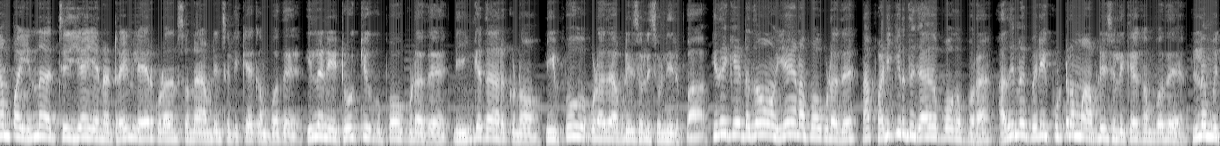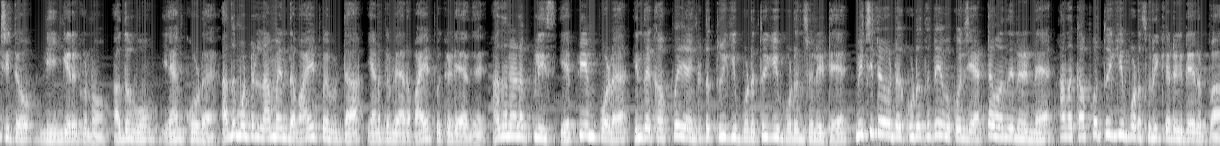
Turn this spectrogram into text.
ஏன்பா என்ன ஆச்சு ஏன் என்ன ட்ரெயின்ல ஏறக்கூடாதுன்னு சொன்ன அப்படின்னு சொல்லி கேட்கும்போது இல்ல நீ டோக்கியோக்கு போக கூடாது நீ இங்க தான் இருக்கணும். நீ போக கூடாது அப்படின்னு சொல்லி சொல்லியிருப்பா. இதை கேட்டதும் ஏன் நான் போக கூடாது நான் படிக்கிறதுக்காக போக போறேன். அது என்ன பெரிய குற்றமா? அப்படின்னு சொல்லி கேட்கும்போது இல்ல மிச்சிட்டோ நீ இங்க இருக்கணும். அதுவும் என் கூட. அது மட்டும் இல்லாம இந்த வாய்ப்பை விட்டா எனக்கு வேற வாய்ப்பு கிடையாது. அதனால ப்ளீஸ் எப்பயும் போல இந்த கப்பை என்கிட்ட தூக்கி போடு தூக்கி போடுன்னு சொல்லிட்டு மிச்சிட்டோ கிட்ட கொடுத்துட்டு இவ கொஞ்சம் எட்ட வந்து நின்னு அந்த கப்பை தூக்கி போட சொல்லி கேட்டுக்கிட்டே இருப்பா.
